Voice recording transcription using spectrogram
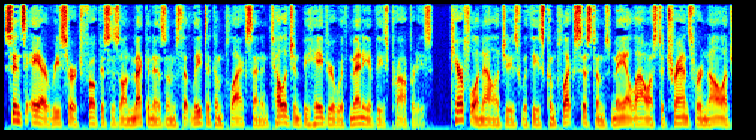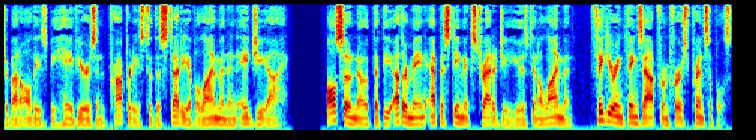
Since AI research focuses on mechanisms that lead to complex and intelligent behavior with many of these properties, careful analogies with these complex systems may allow us to transfer knowledge about all these behaviors and properties to the study of alignment and AGI. Also, note that the other main epistemic strategy used in alignment, figuring things out from first principles,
